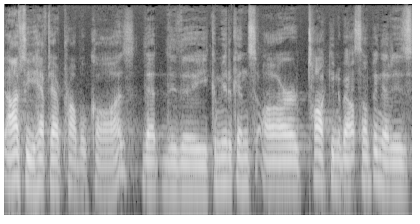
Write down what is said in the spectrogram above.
Obviously, you have to have probable cause, that the- the communicants are talking about something that is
